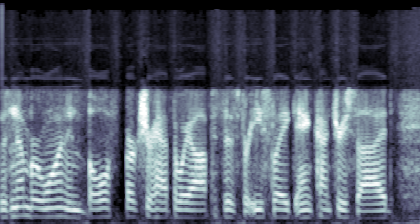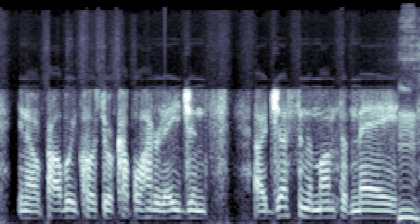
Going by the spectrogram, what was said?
was number one in both Berkshire Hathaway offices for Eastlake and Countryside, you know, probably close to a couple hundred agents uh, just in the month of May. Mm.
